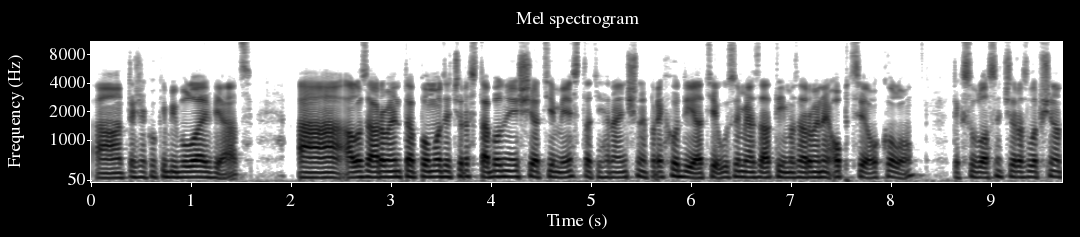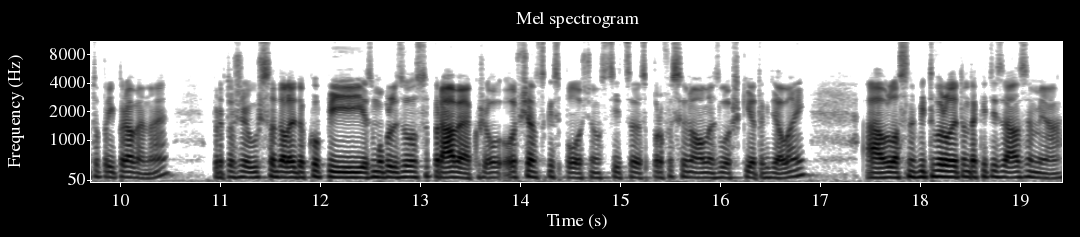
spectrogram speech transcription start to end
A, takže ako keby bolo aj viac. A, ale zároveň tá pomoc je čoraz stabilnejšia, tie miesta, tie hraničné prechody a tie územia za tým a zároveň aj obcie okolo, tak sú vlastne čoraz lepšie na to pripravené, pretože už sa dali dokopy, zmobilizovalo sa práve akože občianskej spoločnosti cez profesionálne zložky a tak ďalej. a vlastne vytvorili tam také tie zázemia,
